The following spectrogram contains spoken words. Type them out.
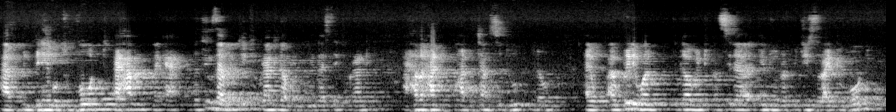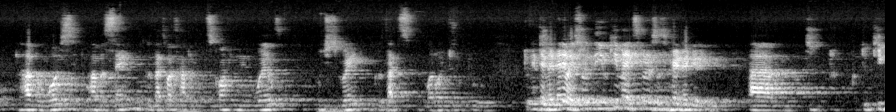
I've been able to vote. I haven't like I, the things that we take for granted, or you guys take for granted. I haven't had had the chance to do. You know, I, I really want the government to consider giving refugees the right to vote, to have a voice, to have a say, because that's what's happened in Scotland and Wales, which is great because that's one way to, to, to integrate. Anyway, so in the UK, my experience was very negative. Um, to, to keep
